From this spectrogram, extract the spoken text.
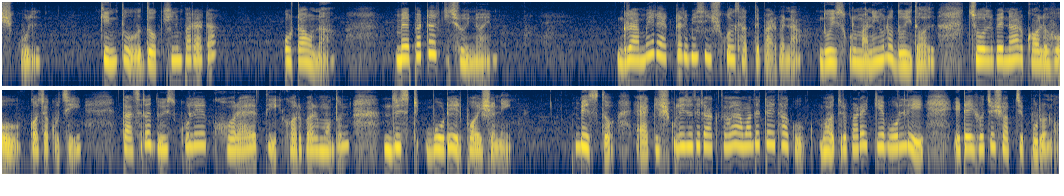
স্কুল। কিন্তু দক্ষিণ পাড়াটা ওটাও না। ব্যাপারটা আর কিছুই নয়। গ্রামের একটার বেশি স্কুল থাকতে পারবে না। দুই স্কুল মানেই হলো দুই দল। চলবে না আর কলহ কচাকুচি। তাছাড়া দুই স্কুলে খরায়াতি করবার মতন ডিস্ট্রিক্ট বোর্ডের পয়সা নেই। বেশ তো, এক স্কুলে যদি রাখতে হয় আমাদেরটাই থাকুক। ভদ্রপাড়ায় কে বললে এটাই হচ্ছে সবচেয়ে পুরনো।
